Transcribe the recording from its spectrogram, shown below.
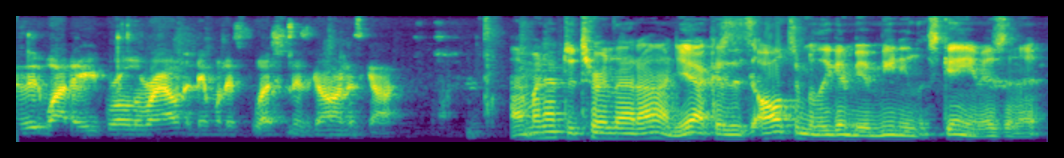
good while they roll around, and then when it's flushing, it's gone. It's gone. I might have to turn that on. Yeah, because it's ultimately going to be a meaningless game, isn't it?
